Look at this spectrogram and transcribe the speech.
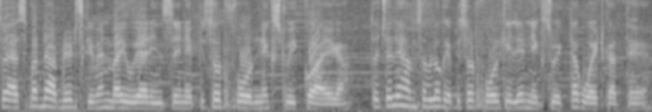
so as per the updates given by we are insane episode four next week को आएगा। तो चलिए हम सब लोग एपिसोड फोर के लिए नेक्स्ट वीक तक वेट करते हैं।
